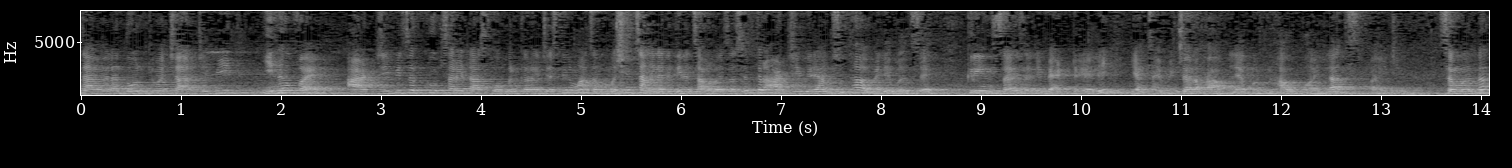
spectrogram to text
त्यावेळेला दोन किंवा चार जीबी इनफ आहे. आठ जीबी जर खूप सारे टास्क ओपन करायचे असतील माझा मशीन चांगल्या रीतीने चालवायचं असेल तर आठ जीबी रॅम सुद्धा अवेलेबल्स आहे स्क्रीन साईज आणि बॅटरी आली याचा विचार हा आपल्याकडून हा व्हायलाच पाहिजे. समजलं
